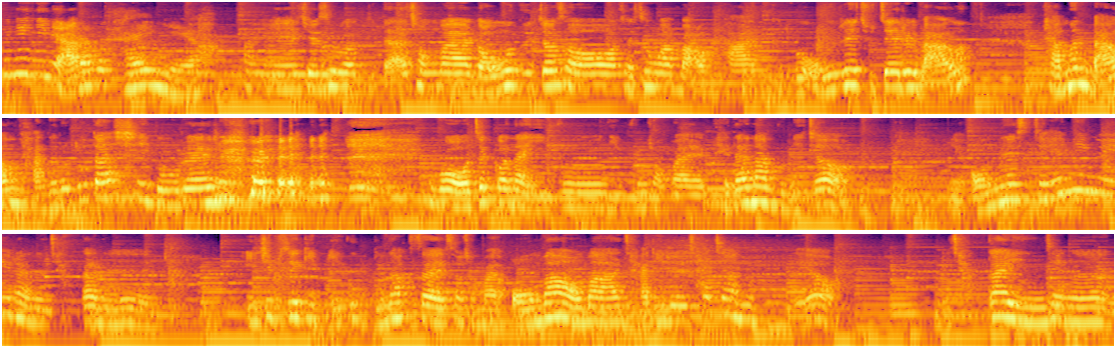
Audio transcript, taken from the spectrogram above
훈이님이 알아서 다행이에요. 아, 예, 죄송합니다. 정말 너무 늦어서 죄송한 마음 반, 그리고 오늘의 주제를 마음, 담은 마음 반으로 또다시 노래를. 뭐, 어쨌거나 이분, 이분 정말 대단한 분이죠. 예, 어네스트 해밍웨이라는 작가는 20세기 미국 문학사에서 정말 어마어마한 자리를 차지하는 분인데요. 이 작가의 인생은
